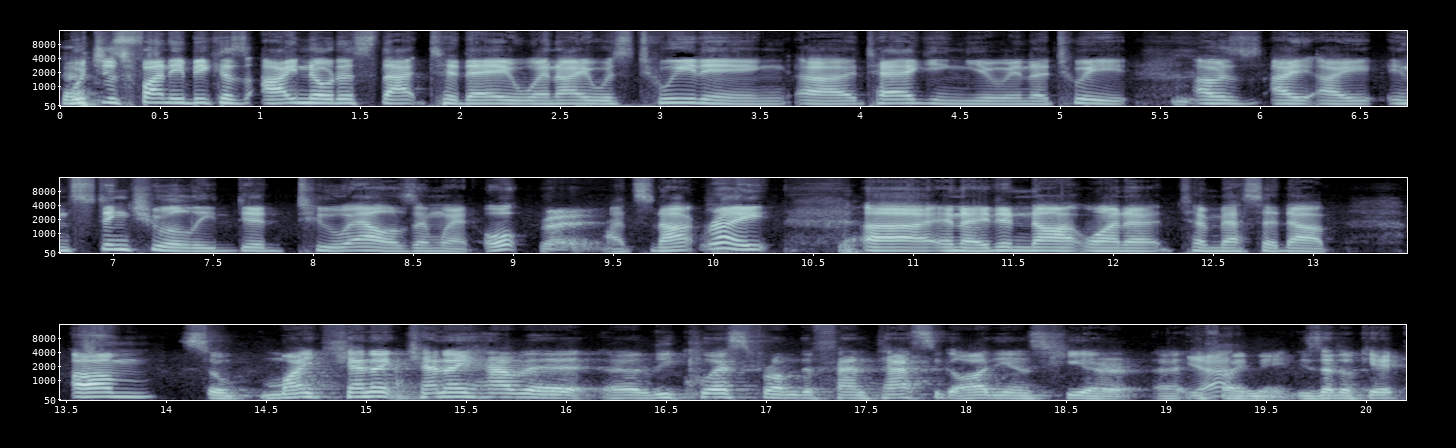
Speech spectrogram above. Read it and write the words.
Which is funny because I noticed that today when I was tweeting, uh, tagging you in a tweet. I was I, I instinctually did two L's and went, oh, right. that's not right, yeah. uh, and I did not want to to mess it up. Um, so, Mike, can I can I have a, a request from the fantastic audience here, uh, yeah. if I may? Is that okay?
